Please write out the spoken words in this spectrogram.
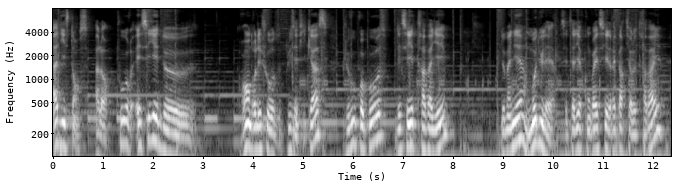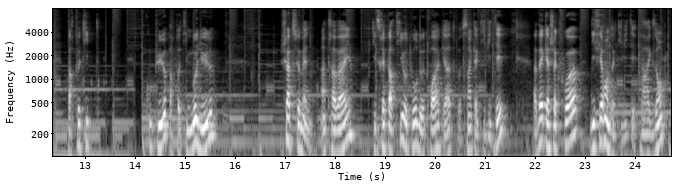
à distance. Alors, pour essayer de rendre les choses plus efficaces, je vous propose d'essayer de travailler de manière modulaire. C'est-à-dire qu'on va essayer de répartir le travail par petites coupures, par petits modules, chaque semaine. Un travail qui se répartit autour de 3, 4, 5 activités, avec à chaque fois différentes activités. Par exemple,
